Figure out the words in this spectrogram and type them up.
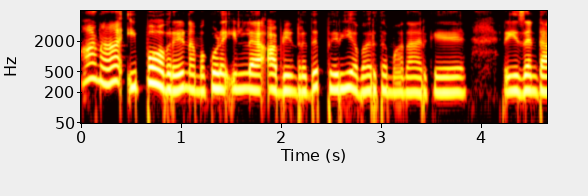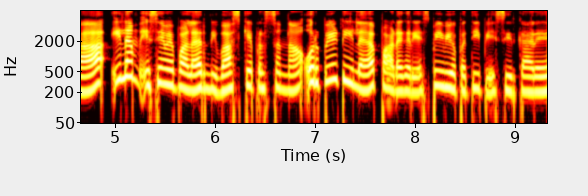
ஆனா, இப்போ அவரு நம்ம கூட இல்ல அப்படின்றது பெரிய வருத்தமா தான் இருக்கு. ரீசென்ட்டா இளம் இசையமைப்பாளர் நிவாஸ் கே. பிரசன்னா ஒரு பேட்டியில பாடகர் எஸ்பிபிய பத்தி பேசியிருக்காரு.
